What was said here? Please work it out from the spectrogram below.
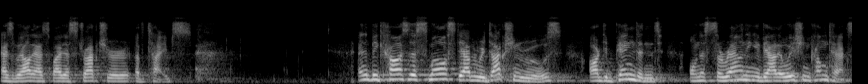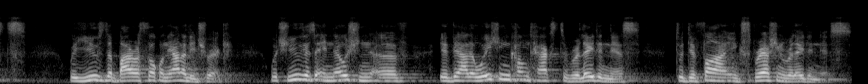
as well as by the structure of types. And because the small step reduction rules are dependent on the surrounding evaluation contexts, we use the biorthogonality trick, which uses a notion of evaluation context relatedness to define expression relatedness.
